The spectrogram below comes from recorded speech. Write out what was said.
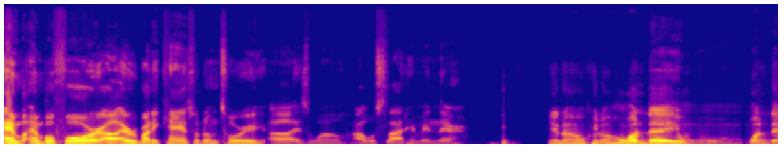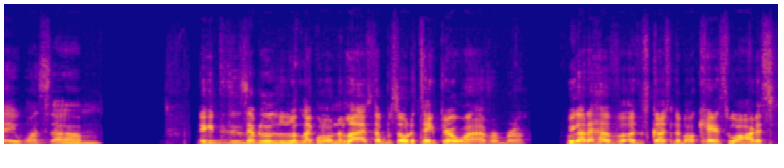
And and before uh, everybody canceled him, Tory uh, as well. I will slide him in there. You know, you know, one day, one day, once um, like, this is like on the last episode of Take Three or whatever, bro. We gotta have a discussion about cancel artists.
